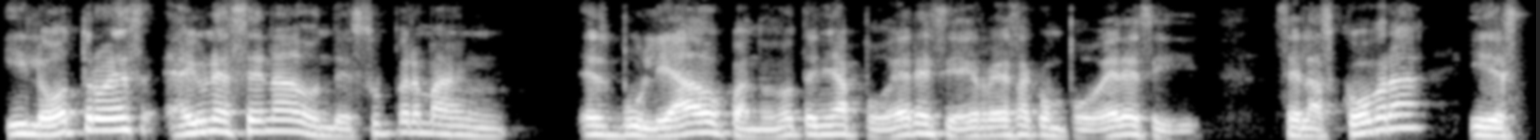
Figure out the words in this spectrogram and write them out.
Y lo otro es, hay una escena donde Superman es bulleado cuando no tenía poderes y ahí regresa con poderes y se las cobra y des-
